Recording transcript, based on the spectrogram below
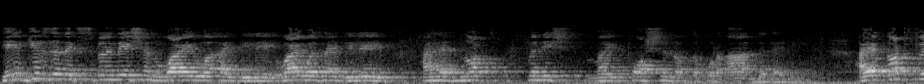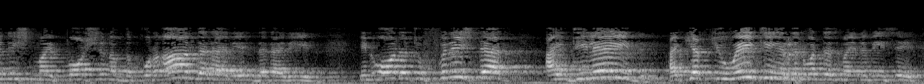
He gives an explanation why were I delayed? Why was I delayed? I had not finished my portion of the Quran that I read. I had not finished my portion of the Quran that I read, that I read. In order to finish that, I delayed. I kept you waiting. And then what does my Nabi say?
